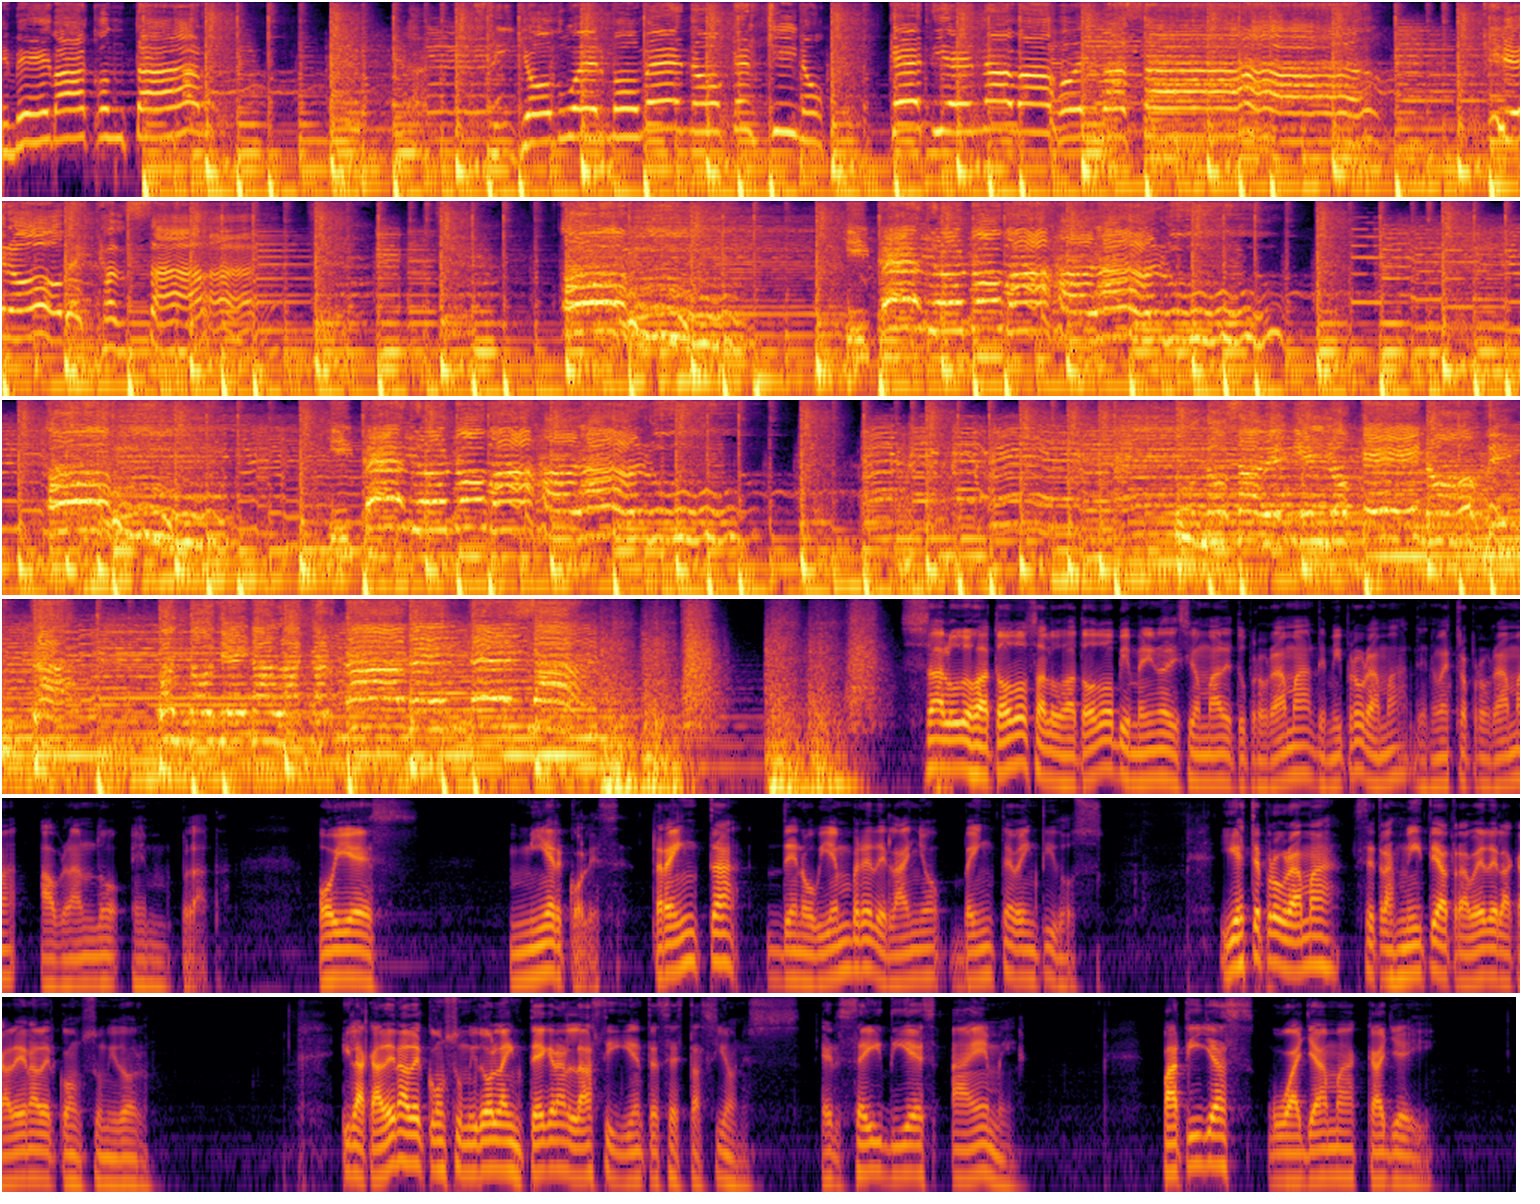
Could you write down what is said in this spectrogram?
¿Qué me va a contar? Si yo duermo menos que el chino que tiene abajo el bazar. Quiero descansar. Oh, y Pedro no Saludos a todos, saludos a todos. Bienvenido a una edición más de tu programa, de mi programa, de nuestro programa Hablando en Plata. Hoy es miércoles 30 de noviembre del año 2022. Y este programa se transmite a través de la cadena del consumidor. Y la cadena del consumidor la integran las siguientes estaciones. El 610 AM, Patillas, Guayama, Calley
